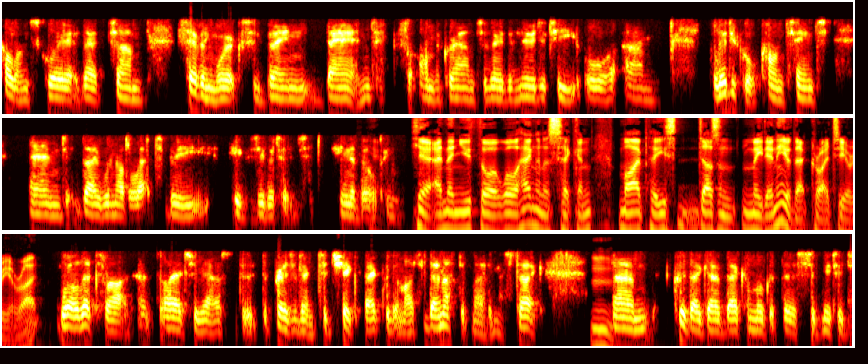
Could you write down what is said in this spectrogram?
Collins Square, that um, seven works had been banned on the grounds of either nudity or um, political content and they were not allowed to be exhibited in the building. Yeah, and then you thought, well, hang on a second, my piece doesn't meet any of that criteria, right? Well, that's right. I actually asked the, the president to check back with them. I said, they must have made a mistake. Mm. Um, could they go back and look at the submitted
